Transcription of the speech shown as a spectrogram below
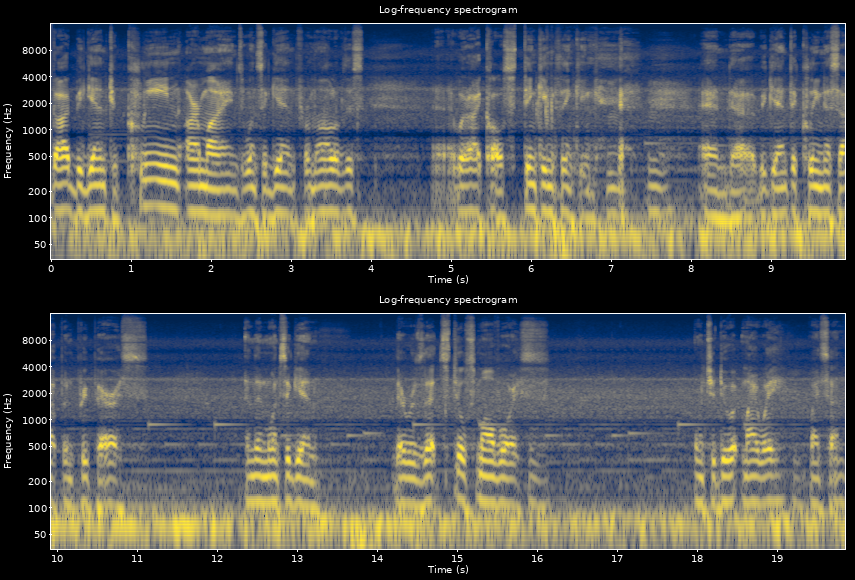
God began to clean our minds once again from all of this, uh, what I call stinking thinking, Mm. and uh, began to clean us up and prepare us. And then once again, there was that still small voice. Won't you do it my way, my son?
